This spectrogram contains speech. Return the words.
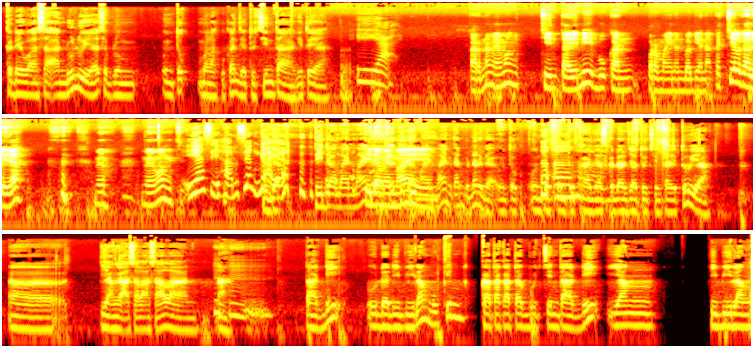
kedewasaan dulu ya sebelum untuk melakukan jatuh cinta gitu ya. Iya, karena memang cinta ini bukan permainan bagi anak kecil kali ya Mem- memang iya sih harusnya enggak tidak ya. tidak main-main Tidak ya, main-main. tidak main-main kan bener nggak untuk untuk untuk hanya sekedar jatuh cinta itu ya eh ya nggak asal-asalan nah Hmm. Tadi udah dibilang mungkin kata-kata bucin tadi yang dibilang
